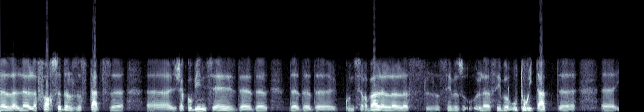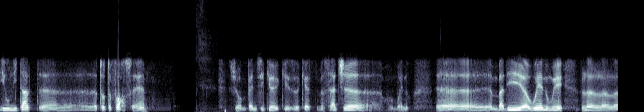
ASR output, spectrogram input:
la, la, la força dels estats uh, uh, jacobins, eh, de, de, de, de, de conservar la, la, les seves, la seva autoritat uh, uh, i unitat uh, a tota força. Eh? Jo em penso que, que és aquest missatge, uh, bueno, eh, em va dir, uh, bueno, mais la, la, la,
